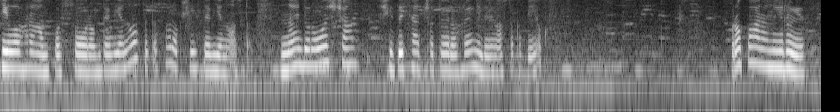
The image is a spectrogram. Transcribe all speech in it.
кілограм по 40,90 та 46,90. Найдорожча 64 гривні 90 копійок. Пропарений рис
